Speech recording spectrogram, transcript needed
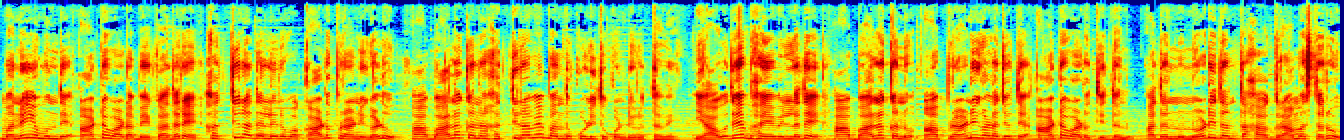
ಮನೆಯ ಮುಂದೆ ಆಟವಾಡಬೇಕಾದರೆ ಹತ್ತಿರದಲ್ಲಿರುವ ಕಾಡು ಪ್ರಾಣಿಗಳು ಆ ಬಾಲಕನ ಹತ್ತಿರವೇ ಬಂದು ಕುಳಿತುಕೊಂಡಿರುತ್ತವೆ. ಯಾವುದೇ ಭಯವಿಲ್ಲದೆ ಆ ಬಾಲಕನು ಆ ಪ್ರಾಣಿಗಳ ಜೊತೆ ಆಟವಾಡುತ್ತಿದ್ದನು. ಅದನ್ನು ನೋಡಿದಂತಹ ಗ್ರಾಮಸ್ಥರು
